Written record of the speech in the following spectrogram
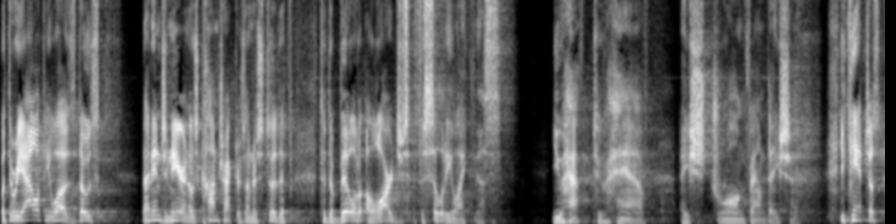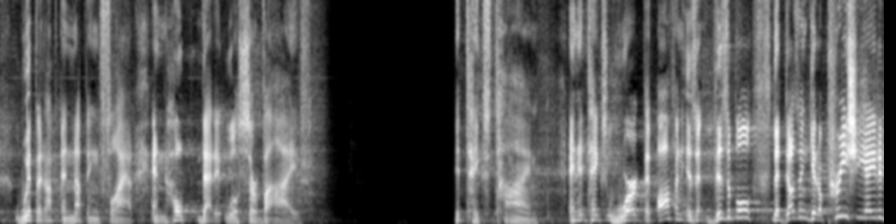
But the reality was, those, that engineer and those contractors understood that to, to build a large facility like this, you have to have a strong foundation. You can't just whip it up and nothing flat and hope that it will survive. It takes time and it takes work that often isn't visible, that doesn't get appreciated,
